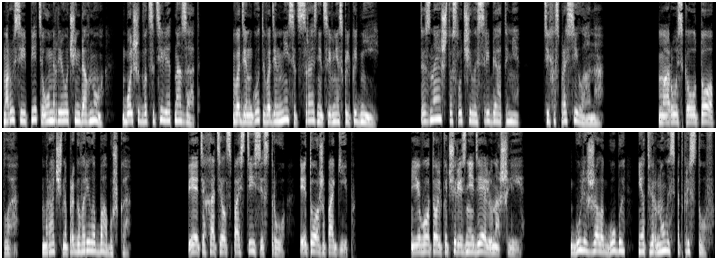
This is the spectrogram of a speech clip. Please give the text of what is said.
Маруся и Петя умерли очень давно, больше двадцати лет назад. В один год и в один месяц с разницей в несколько дней. «Ты знаешь, что случилось с ребятами?» — тихо спросила она. «Маруська утопла», — мрачно проговорила бабушка. «Петя хотел спасти сестру и тоже погиб. Его только через неделю нашли». Гуля сжала губы и отвернулась от крестов.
